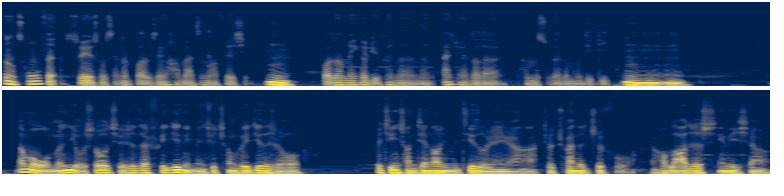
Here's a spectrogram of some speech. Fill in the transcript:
更充分，所以说才能保证这个航班正常飞行，嗯保证每个旅客呢能安全到达他们所在的目的地。嗯嗯嗯。那么我们有时候其实，在飞机里面去乘飞机的时候，会经常见到你们机组人员啊，就穿着制服，然后拉着行李箱，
